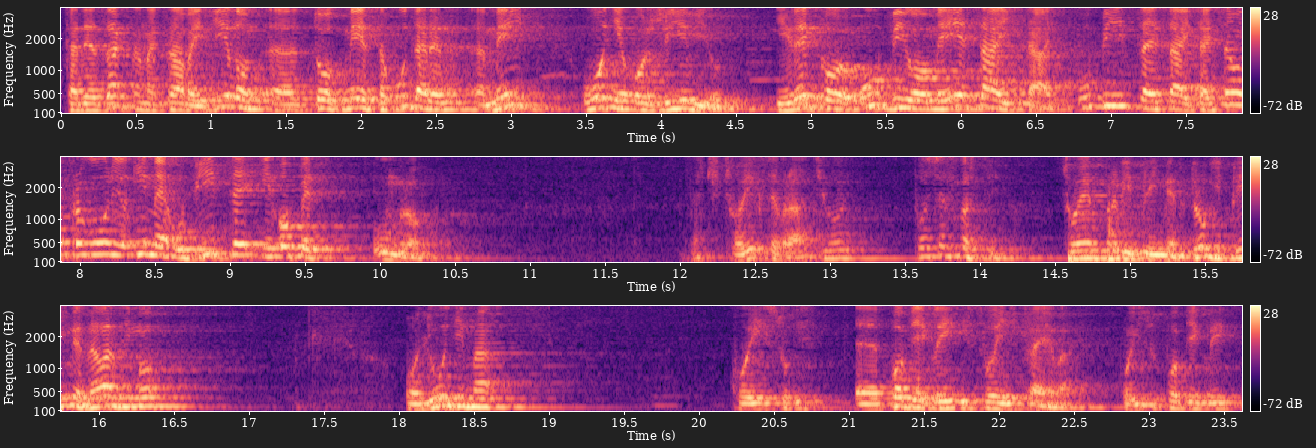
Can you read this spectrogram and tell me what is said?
Kada je zaklana krava i dijelom tog mesa udaren mejt, on je oživio i rekao ubio me je taj i taj, ubica je taj i taj, samo progovorio ime ubice i opet umro. Znači čovjek se vratio poslije smrti. To je prvi primjer. Drugi primjer nalazimo o ljudima koji su iz, e, pobjegli iz svojih krajeva, koji su pobjegli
